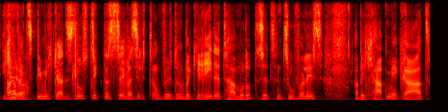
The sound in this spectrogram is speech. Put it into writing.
ich Ah, habe ja. jetzt nämlich gerade, es ist lustig, dass, ich weiß nicht, ob wir darüber geredet haben oder ob das jetzt ein Zufall ist, aber ich habe mir gerade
